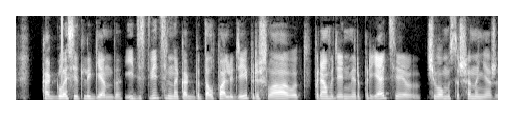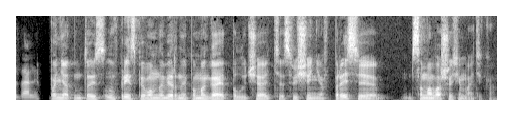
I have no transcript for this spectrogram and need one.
как гласит легенда. И действительно, как бы толпа людей пришла вот прямо в день мероприятия, чего мы совершенно не ожидали. Понятно. То есть, ну, в принципе, вам, наверное, помогает получать освещение в прессе сама ваша тематика.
